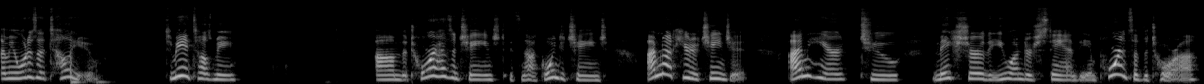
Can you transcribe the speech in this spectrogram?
I mean, what does that tell you? To me, it tells me um, the Torah hasn't changed. It's not going to change. I'm not here to change it. I'm here to make sure that you understand the importance of the Torah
